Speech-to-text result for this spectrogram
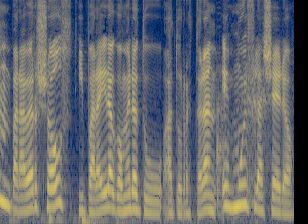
para ver shows y para ir a comer a tu, a tu restaurante. Es muy flashero.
